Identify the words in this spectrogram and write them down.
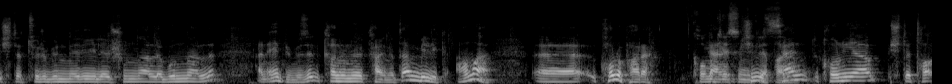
işte tribünleriyle, şunlarla bunlarla hani hepimizin kanını kaynatan bir lig. Ama e, konu para. Konu Yani kesinlikle şimdi para. sen konuya işte ta,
